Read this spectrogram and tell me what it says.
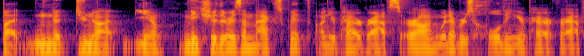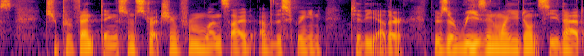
but no, do not, you know, make sure there is a max width on your paragraphs or on whatever's holding your paragraphs to prevent things from stretching from one side of the screen to the other. There's a reason why you don't see that.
